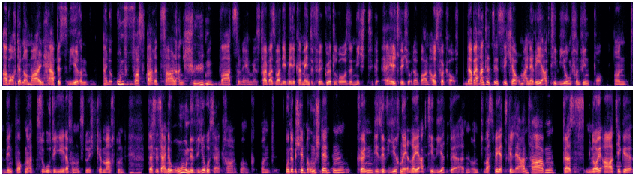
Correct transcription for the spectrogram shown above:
aber auch der normalen Herpesviren eine unfassbare Zahl an Schüben wahrzunehmen ist. Teilweise waren die Medikamente für Gürtelrose nicht erhältlich oder waren ausverkauft. Dabei handelt es sich ja um eine Reaktivierung von Windpocken. Und Windpocken hat so gut wie jeder von uns durchgemacht. Und das ist eine ruhende Viruserkrankung. Und unter bestimmten Umständen können diese Viren reaktiviert werden. Und was wir jetzt gelernt haben, dass neuartige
